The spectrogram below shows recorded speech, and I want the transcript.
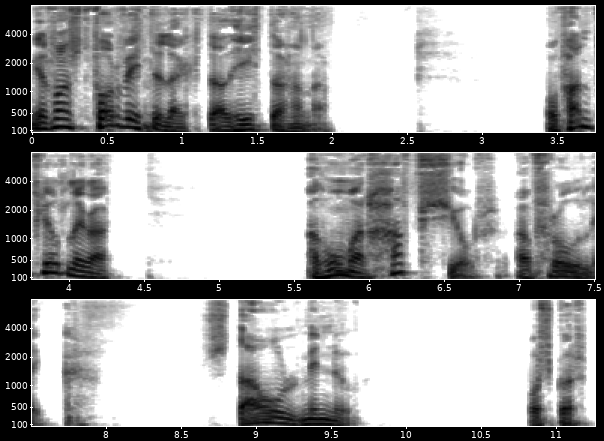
Mér fannst forveitilegt að hitta hana og fann fljóðlega að hún var hafsjór af fróðleik, stál minnug og skörp.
